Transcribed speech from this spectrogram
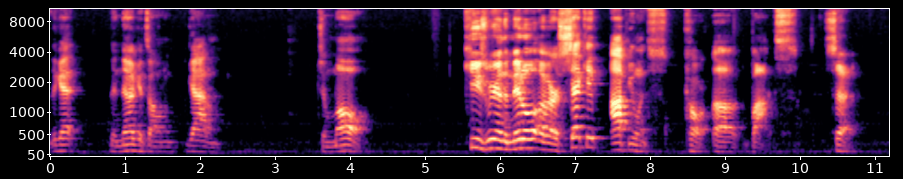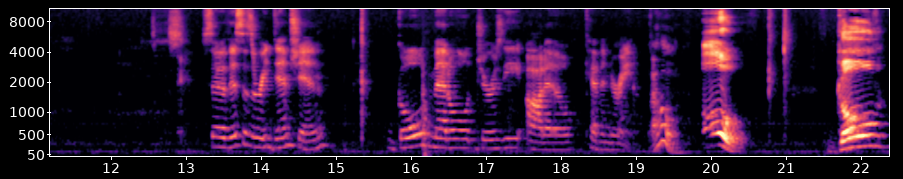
they got the Nuggets on them. Got them. Jamal. Q's. We're in the middle of our second opulence car, uh, box. So So this is a redemption gold medal jersey auto Kevin Durant. Oh, oh, gold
